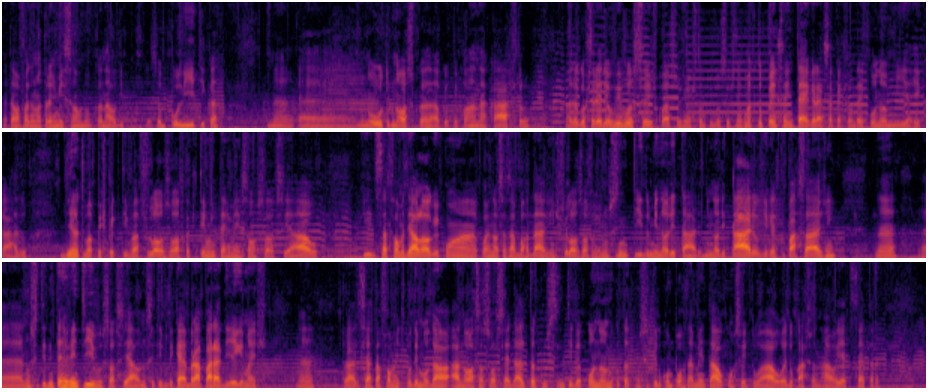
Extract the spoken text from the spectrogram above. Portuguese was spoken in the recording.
Eu estava fazendo uma transmissão no canal de, sobre política, né? É, no outro nosso canal que eu tenho com a Ana Castro. Mas eu gostaria de ouvir vocês, qual é a sugestão que vocês têm? Como é que tu pensa em integrar essa questão da economia, Ricardo, diante de uma perspectiva filosófica que tem uma intervenção social, que de certa forma dialogue com, a, com as nossas abordagens filosóficas no sentido minoritário. Minoritário, diga-se de passagem, né? É, no sentido interventivo, social, no sentido de quebrar paradigmas, né? Para de certa forma a gente poder mudar a nossa sociedade, tanto no sentido econômico, tanto no sentido comportamental, conceitual, educacional e etc.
